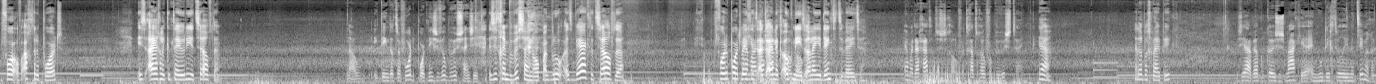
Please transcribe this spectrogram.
voor of achter de poort. Is eigenlijk in theorie hetzelfde. Nou, ik denk dat er voor de poort niet zoveel bewustzijn zit. Er zit geen bewustzijn op, maar ik bedoel, het werkt hetzelfde. Voor de poort weet Ja, je het uiteindelijk het ook ook niet, over. alleen je denkt het te weten. Ja, maar daar gaat het dus toch over. Het gaat toch over bewustzijn. Ja. En dat begrijp ik. Dus ja, welke keuzes maak je en hoe dicht wil je het timmeren?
